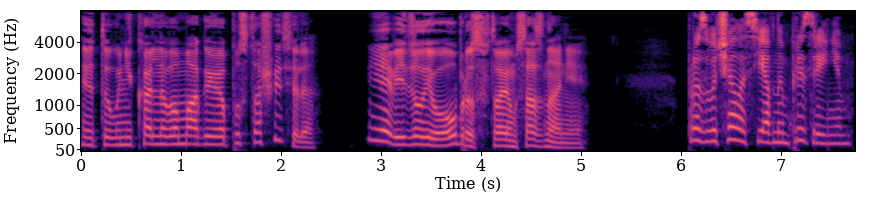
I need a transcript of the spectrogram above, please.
Это уникального мага и опустошителя? Я видел его образ в твоем сознании. Прозвучало с явным презрением.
